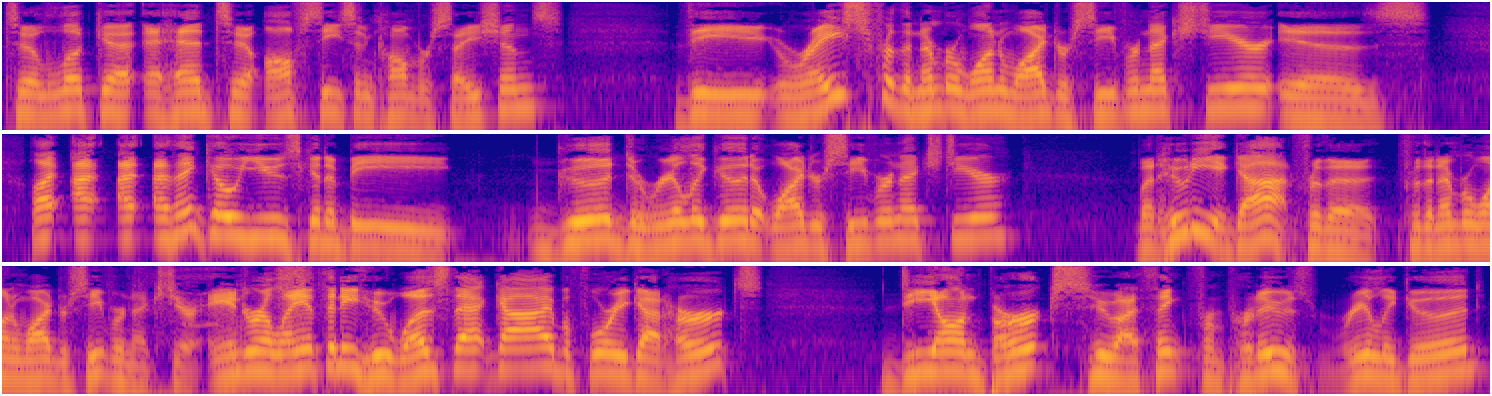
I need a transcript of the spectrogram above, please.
to look ahead to off-season conversations. The race for the number one wide receiver next year is like I, I think OU's going to be good to really good at wide receiver next year. But who do you got for the for the number one wide receiver next year? Andrel Anthony, who was that guy before he got hurt. Deion Burks, who I think from Purdue is really good,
